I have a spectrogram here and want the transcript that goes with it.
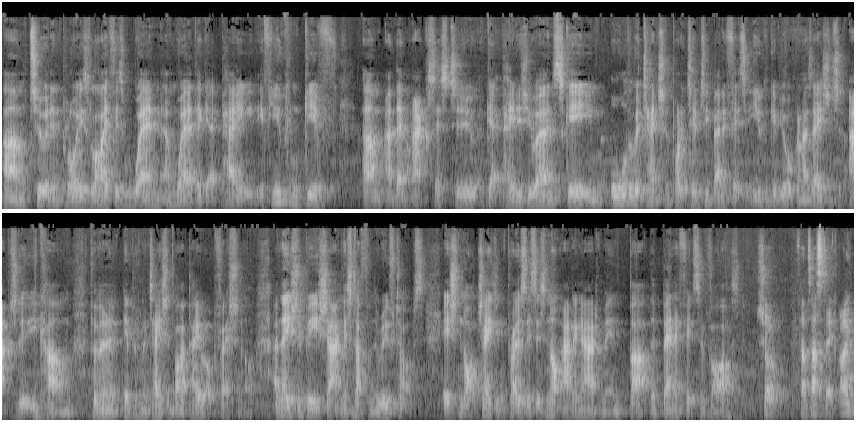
um, to an employee's life is when and where they get paid. If you can give um, them access to get paid as you earn scheme, all the retention and productivity benefits that you can give your organisation should absolutely come from an implementation by a payroll professional. And they should be shouting this stuff from the rooftops. It's not changing process, it's not adding admin, but the benefits are vast. Sure, fantastic. I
